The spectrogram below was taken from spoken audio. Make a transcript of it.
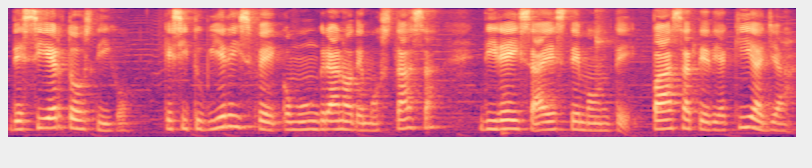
De cierto os digo, que si tuviereis fe como un grano de mostaza, diréis a este monte, pásate de aquí allá,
